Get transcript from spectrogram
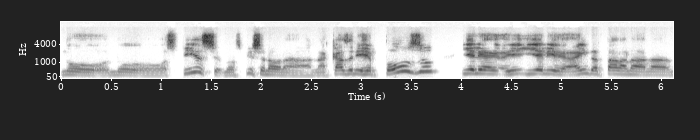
no, no hospício, no hospício não, na, na casa de repouso, e ele, e ele ainda está lá na, na,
